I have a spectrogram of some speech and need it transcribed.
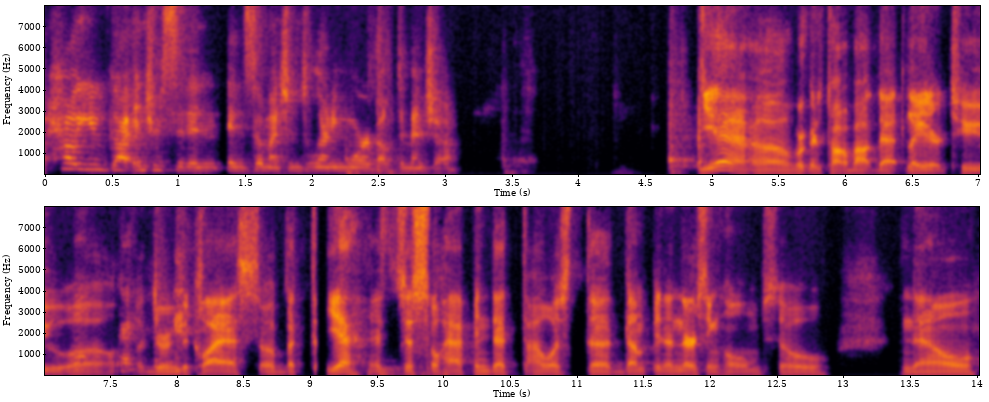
how you got interested in, in so much into learning more about dementia. Yeah, uh, we're going to talk about that later too oh, uh, okay. during the class. Uh, but yeah, it just so happened that I was dumped in a nursing home. So now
